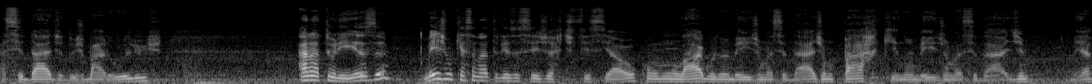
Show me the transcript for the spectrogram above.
a cidade dos barulhos, a natureza, mesmo que essa natureza seja artificial, como um lago no meio de uma cidade, um parque no meio de uma cidade, né?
